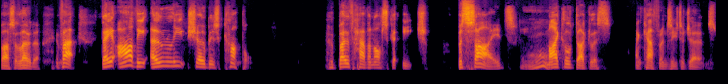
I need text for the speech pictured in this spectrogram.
Barcelona. In fact, they are the only showbiz couple who both have an Oscar each, besides Ooh. Michael Douglas and Catherine Zeta Jones.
